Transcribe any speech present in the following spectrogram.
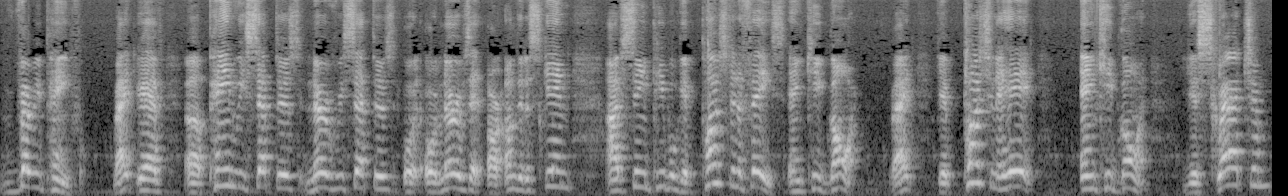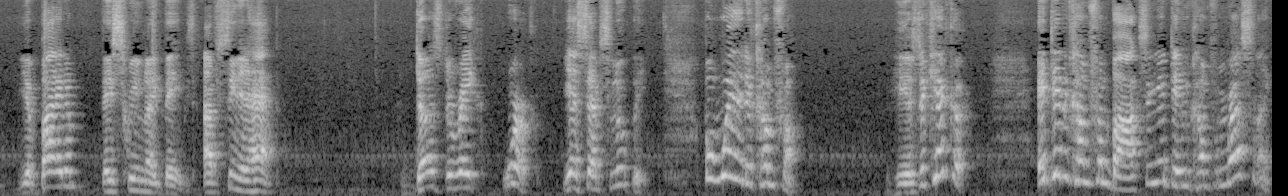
very painful right? You have uh, pain receptors, nerve receptors, or, or nerves that are under the skin. I've seen people get punched in the face and keep going, right? Get punched in the head and keep going. You scratch them, you bite them, they scream like babies. I've seen it happen. Does the rake work? Yes, absolutely. But where did it come from? Here's the kicker. It didn't come from boxing, it didn't come from wrestling.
